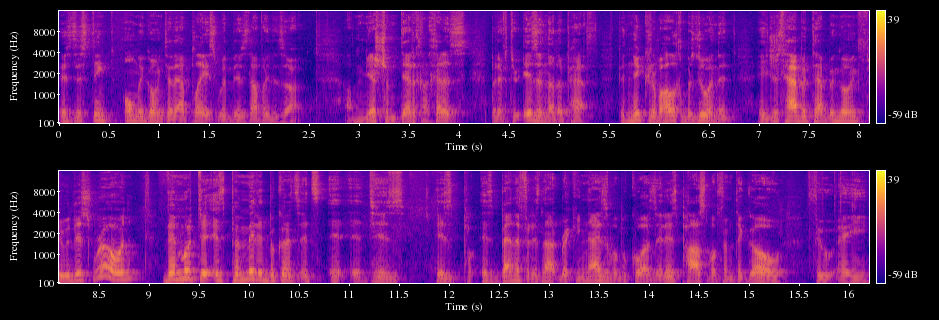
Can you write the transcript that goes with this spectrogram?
is distinct, only going to that place with this avodah zarah. But if there is another path, and it, he just happened to have been going through this road, then mutter is permitted because it's it, it, his his his benefit is not recognizable because it is possible for him to go through a,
